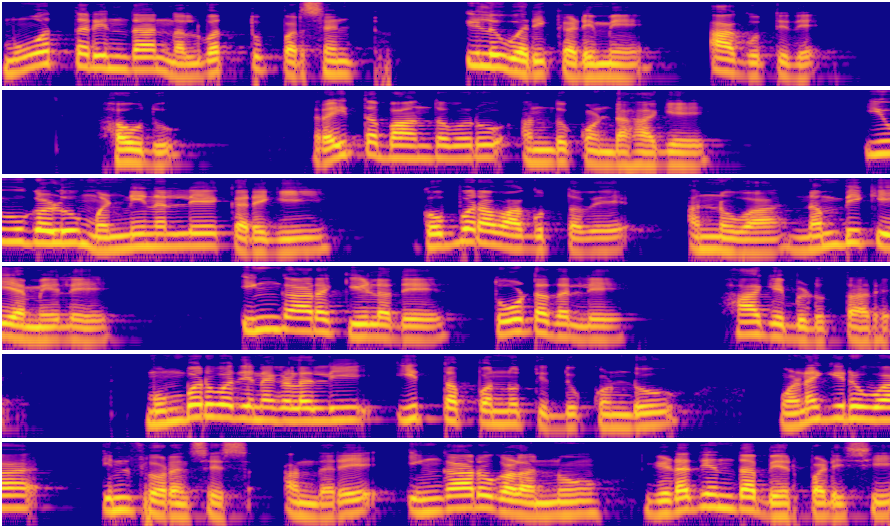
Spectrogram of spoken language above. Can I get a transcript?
ಮೂವತ್ತರಿಂದ ನಲವತ್ತು ಪರ್ಸೆಂಟ್ ಇಳುವರಿ ಕಡಿಮೆ ಆಗುತ್ತಿದೆ. ಹೌದು, ರೈತ ಬಾಂಧವರು ಅಂದುಕೊಂಡ ಹಾಗೆ ಇವುಗಳು ಮಣ್ಣಿನಲ್ಲೇ ಕರಗಿ ಗೊಬ್ಬರವಾಗುತ್ತವೆ ಅನ್ನುವ ನಂಬಿಕೆಯ ಮೇಲೆ ಇಂಗಾರ ಕೀಳದೆ ತೋಟದಲ್ಲೇ ಹಾಗೆ ಬಿಡುತ್ತಾರೆ. ಮುಂಬರುವ ದಿನಗಳಲ್ಲಿ ಈ ತಪ್ಪನ್ನು ತಿದ್ದುಕೊಂಡು ಒಣಗಿರುವ ಇನ್ಫ್ಲೋರೆನ್ಸಿಸ್ ಅಂದರೆ ಇಂಗಾರುಗಳನ್ನು ಗಿಡದಿಂದ ಬೇರ್ಪಡಿಸಿ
